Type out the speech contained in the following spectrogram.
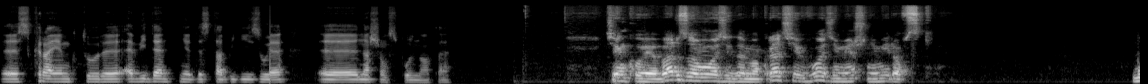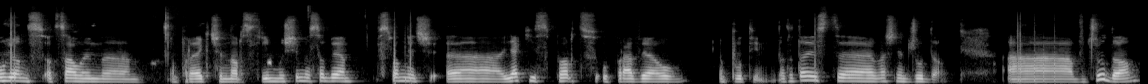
e, z krajem, który ewidentnie destabilizuje naszą wspólnotę. Dziękuję bardzo. Młodzi Demokraci, Włodzimierz Niemirowski. Mówiąc o całym projekcie Nord Stream, musimy sobie wspomnieć, jaki sport uprawiał Putin. No to to jest właśnie judo. A w judo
